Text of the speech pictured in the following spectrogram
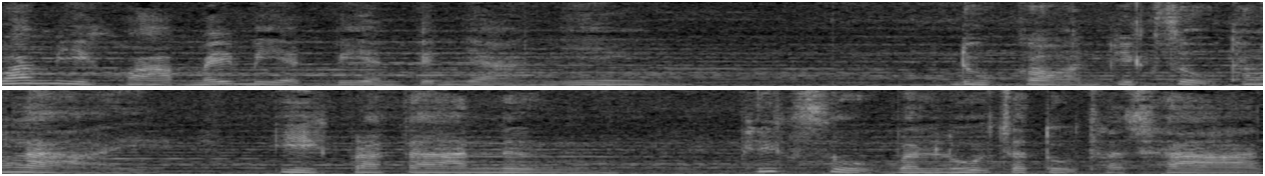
ว่ามีความไม่เบียดเบียนเป็นอย่างยิ่ง ดูก่อนภิกษุทั้งหลาย อีกประการหนึ่ง ภิกษุบรรลุจตุทชาญ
